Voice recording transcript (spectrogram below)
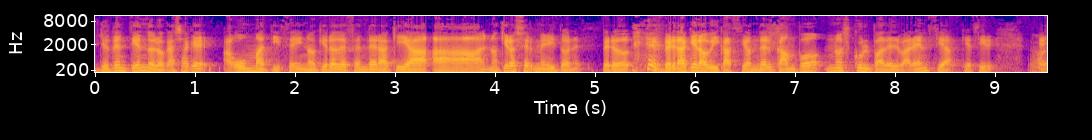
yo te entiendo, lo que pasa que hago un matiz ¿eh? y no quiero defender aquí a, a- No quiero ser meritones, pero es verdad que la ubicación del campo no es culpa del Valencia. Quiero decir, No, no, eh,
